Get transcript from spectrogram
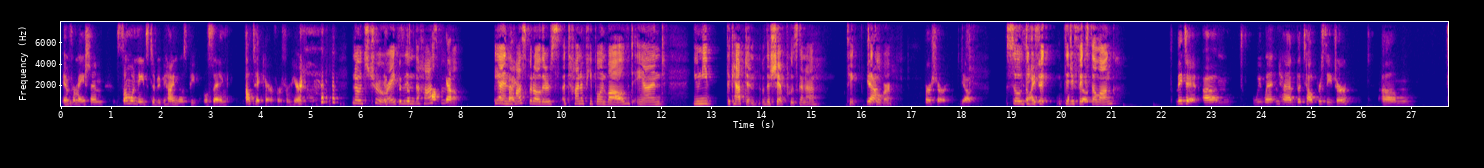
information. Someone needs to be behind those people saying, "I'll take care of her from here." no, it's true, right? Because in the hospital, yeah, yeah in the hospital, there's a ton of people involved, and you need the captain of the ship who's gonna take take yeah, over. For sure. Yep. So, so did you fi- did you fix the lung? They did. Um, we went and had the talc procedure. Um,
